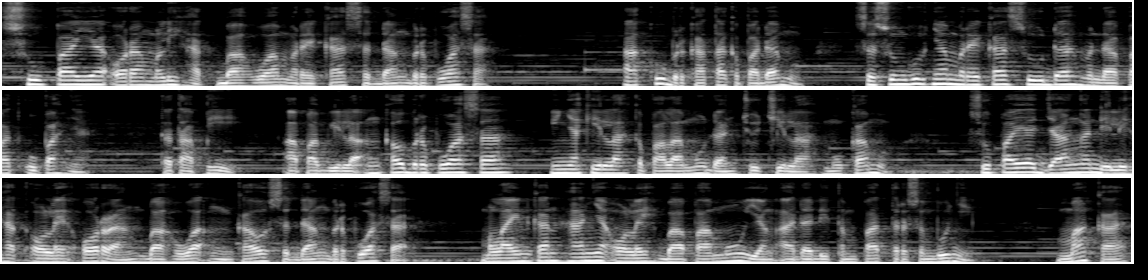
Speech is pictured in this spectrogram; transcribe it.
supaya orang melihat bahwa mereka sedang berpuasa. Aku berkata kepadamu, sesungguhnya mereka sudah mendapat upahnya. Tetapi apabila engkau berpuasa, minyakilah kepalamu dan cucilah mukamu supaya jangan dilihat oleh orang bahwa engkau sedang berpuasa, melainkan hanya oleh Bapamu yang ada di tempat tersembunyi. Maka,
